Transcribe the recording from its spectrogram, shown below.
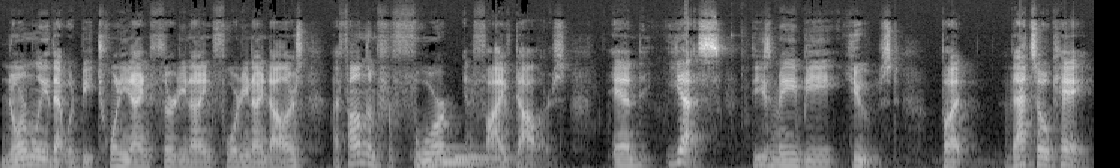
Normally that would be $29, $39, $49. I found them for 4 and $5. And yes, these may be used, but that's okay.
